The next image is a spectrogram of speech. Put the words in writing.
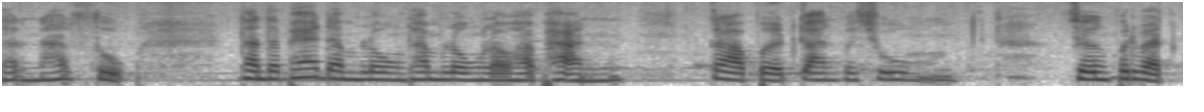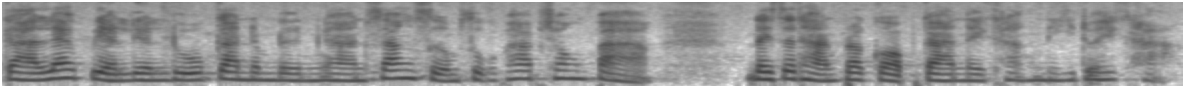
ธารณสุข ทันตแพทย์ดำรงทำรงเลาหพันธ์กล่าวเปิดการประชุม เชิงปฏิบัติการแลกเปลี่ยนเรียนรู้การดำเนินงานสร้างเสริมสุขภาพช่องปาก ในสถานประกอบการในครั้งนี้ด้วยค่ะ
